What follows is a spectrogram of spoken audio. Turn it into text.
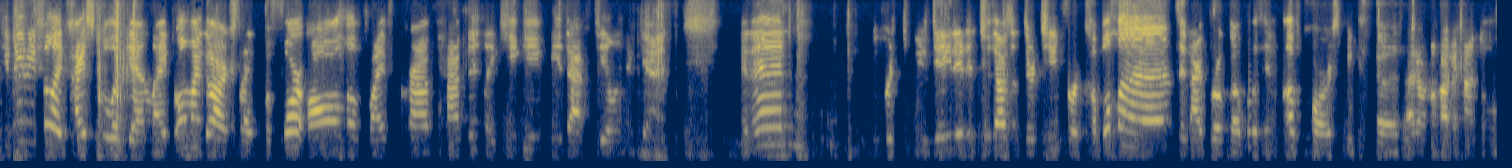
he made me feel like high school again. Like, oh my gosh, like before all of life crap happened, like he gave me that feeling again. And then we, we dated in 2013 for a couple months, and I broke up with him, of course, because I don't know how to handle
